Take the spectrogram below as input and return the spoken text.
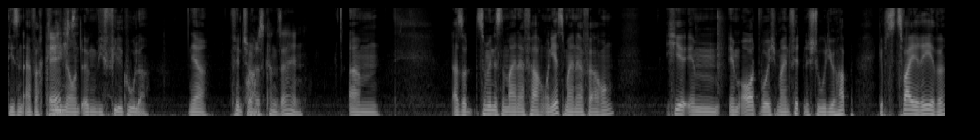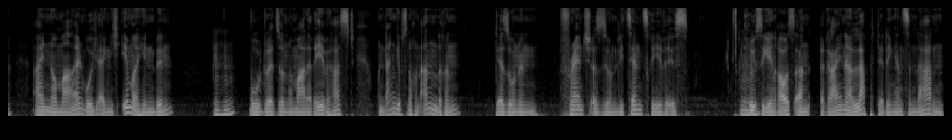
Die sind einfach cleaner Echt? und irgendwie viel cooler. Ja, find schon. Oh, das kann sein. Ähm, also zumindest in meiner Erfahrung. Und jetzt meine Erfahrung. Hier im, im Ort, wo ich mein Fitnessstudio habe, gibt es zwei Rewe. Einen normalen, wo ich eigentlich immer hin bin, Mhm. wo du halt so eine normale Rewe hast. Und dann gibt es noch einen anderen, der so einen French, also so ein Lizenzrewe ist. Mhm. Grüße gehen raus an Rainer Lapp, der den ganzen Laden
